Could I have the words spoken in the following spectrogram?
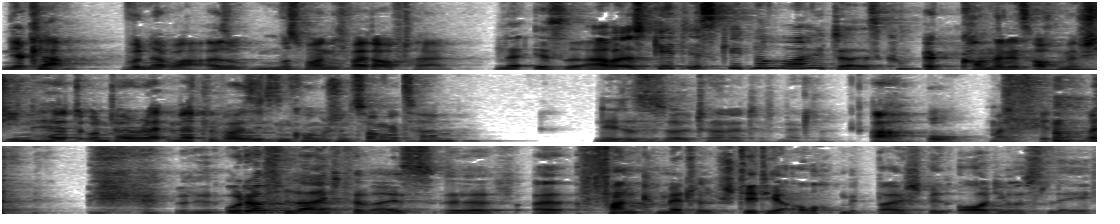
Ja klar, wunderbar. Also muss man nicht weiter aufteilen. Na, ist so. Aber es geht, es geht noch weiter. Es kommt. Äh, kommt dann jetzt auch Machine Head unter Rap Metal, weil sie diesen komischen Song jetzt haben? Nee, das ist Alternative Metal. Ah, oh, mein Fehler. Oder vielleicht, wer weiß, äh, äh, Funk Metal. Steht hier auch mit Beispiel Audio Slave.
